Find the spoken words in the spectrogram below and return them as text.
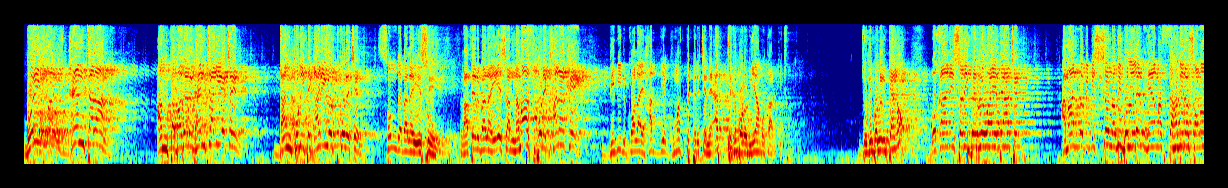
গরিব মানুষ ভ্যান চালান আমতা বাজারে ভ্যান চালিয়েছেন ডানকুড়িতে গাড়ি লোড করেছেন, সন্ধ্যাবেলায় এসে, রাতের বেলায় এসে নামাজ পড়ে খানা খেয়ে বিবির গলায় হাত দিয়ে ঘুমাতে পেরেছেন, এর থেকে বড় নিয়ামত আর কিছু নেই। যদি বলেন কেন? বোকারি শরীফের রেওয়ায়েতে আছেন। আমার নবী বিশ্ব নবী বললেন, হে আমার সাহাবীরা, শোনো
